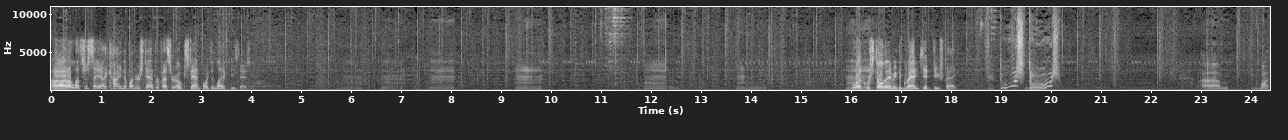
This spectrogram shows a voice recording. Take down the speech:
Uh, let's just say I kind of understand Professor Oak's standpoint in life these days. Look, we're still naming the grandkid douchebag. Douche, douche. Um, what?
